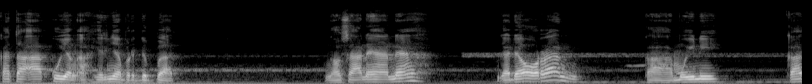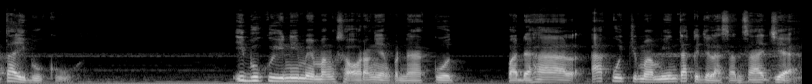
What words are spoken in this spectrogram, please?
Kata aku yang akhirnya berdebat Nggak usah aneh-aneh Gak ada orang. Kamu ini Kata ibuku. Ibuku ini memang seorang yang penakut Padahal aku cuma minta kejelasan saja.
